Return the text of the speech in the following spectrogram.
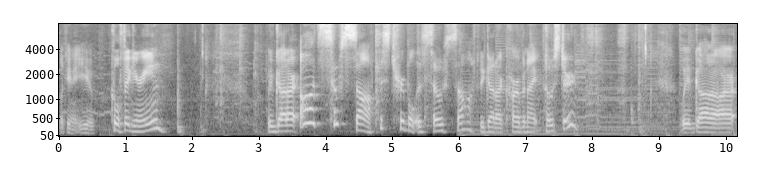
Looking at you. Cool figurine. We've got our. Oh, it's so soft. This tribble is so soft. We got our carbonite poster. We've got our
